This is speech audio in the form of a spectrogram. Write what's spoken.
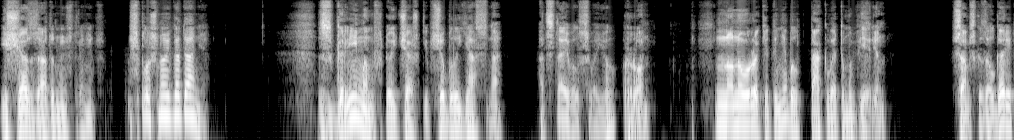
ища заданную страницу. Сплошное гадание. С гримом в той чашке все было ясно отстаивал свое Рон. Но на уроке ты не был так в этом уверен. Сам сказал Гарри,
